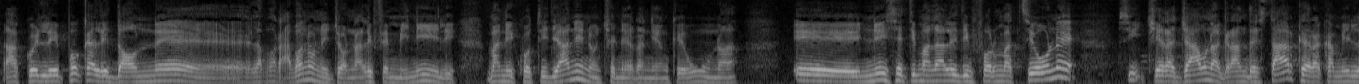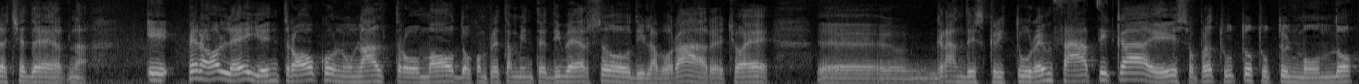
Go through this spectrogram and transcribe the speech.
A quell'epoca le donne eh, lavoravano nei giornali femminili, ma nei quotidiani non ce n'era neanche una. E nei settimanali di informazione sì, c'era già una grande star che era Camilla Cederna, E però lei entrò con un altro modo completamente diverso di lavorare, cioè eh, grande scrittura enfatica e soprattutto tutto il mondo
